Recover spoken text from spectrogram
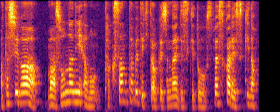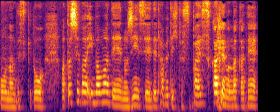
私がまあそんなにあのたくさん食べてきたわけじゃないですけどスパイスカレー好きな方なんですけど私が今までの人生で食べてきたスパイスカレーの中で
